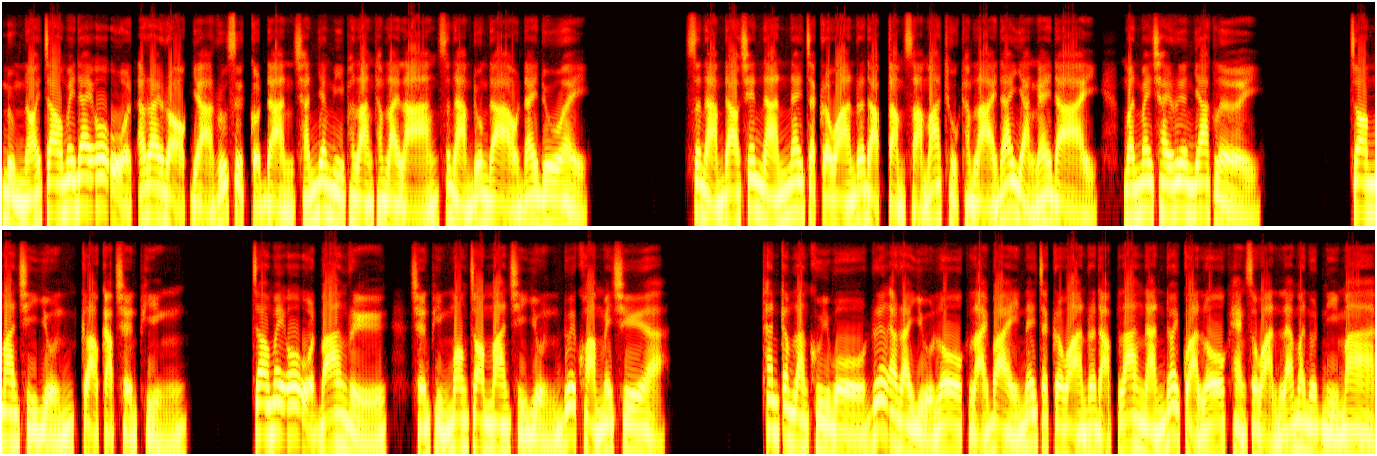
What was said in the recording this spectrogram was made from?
หนุ่มน้อยเจ้าไม่ได้โอ้อวดอะไรหรอกอย่ารู้สึกกดดัน ฉันยังมีพลังทำลายล้างสนามดวงดาวได้ด้วย สนามดาวเช่นนั้นในจักรวาลระดับต่ำสามารถถูกทำลายได้อย่างง่ายดาย มันไม่ใช่เรื่องยากเลย จอมมานฉีหยุนกล่าวกับเฉินผิง เจ้าไม่โอ้อวดบ้างหรือ เฉินผิงมองจอมมานฉีหยุนด้วยความไม่เชื่อ ท่านกำลังคุยโวเรื่องอะไรอยู่โลกหลายใบในจักรวาลระดับล่างนั้นด้อยกว่าโลกแห่งสวรรค์และมนุษย์นี้มาก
